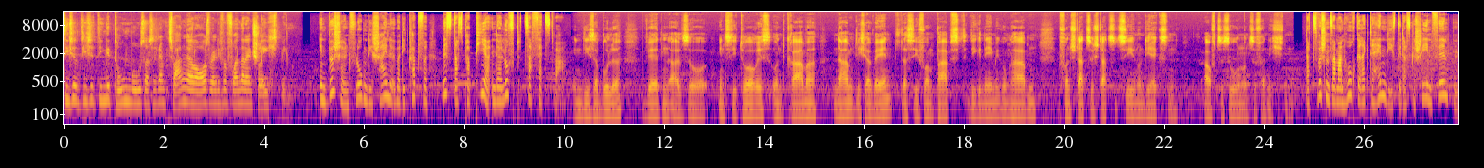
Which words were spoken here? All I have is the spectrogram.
diese und diese Dinge tun muss, aus einem Zwang heraus, weil ich von vornherein schlecht bin. In Büscheln flogen die Scheine über die Köpfe, bis das Papier in der Luft zerfetzt war. In dieser Bulle werden also Institoris und Kramer namentlich erwähnt, dass sie vom Papst die Genehmigung haben, von Stadt zu Stadt zu ziehen und die Hexen aufzusuchen und zu vernichten. Dazwischen sah man hochgereckte Handys, die das Geschehen filmten.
